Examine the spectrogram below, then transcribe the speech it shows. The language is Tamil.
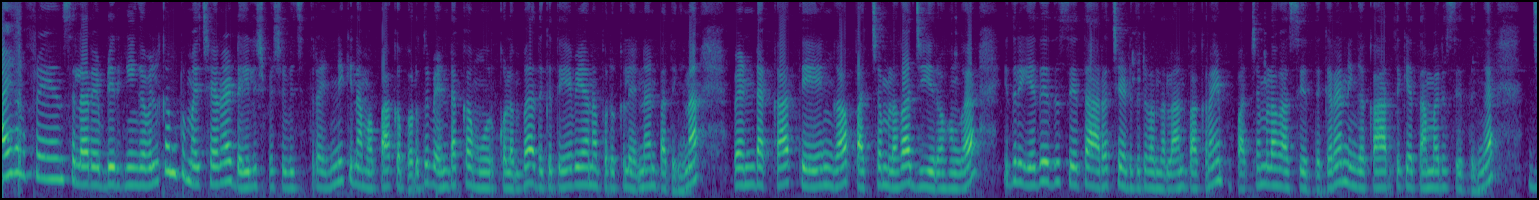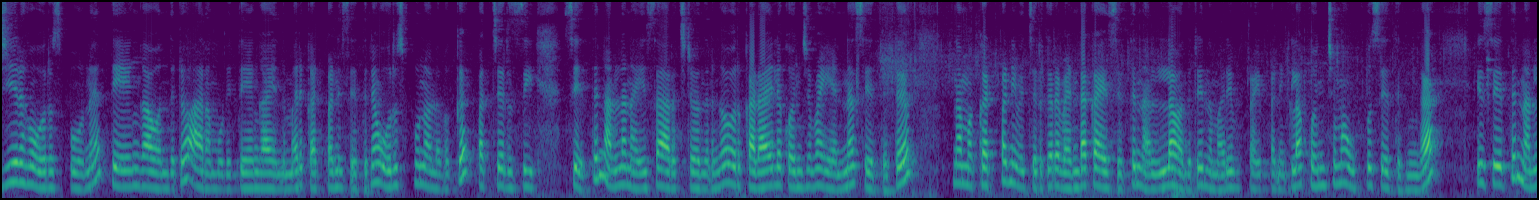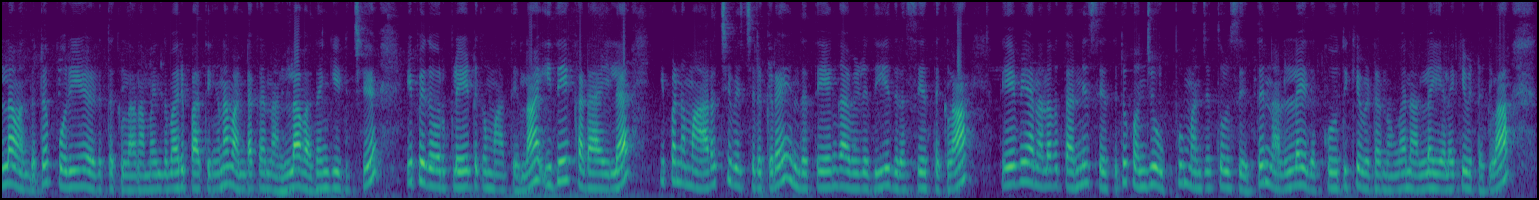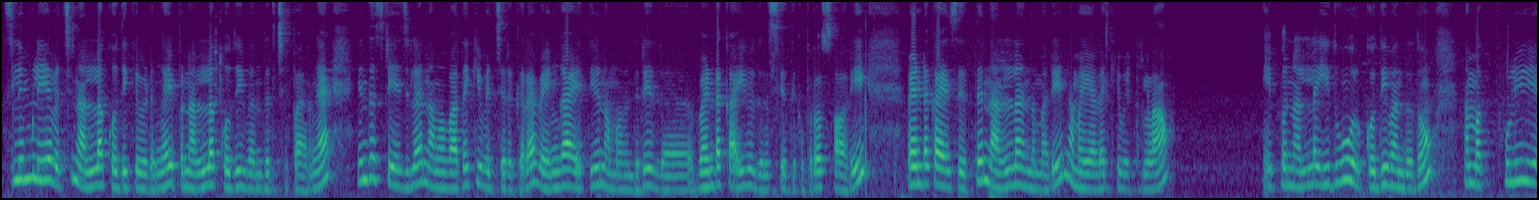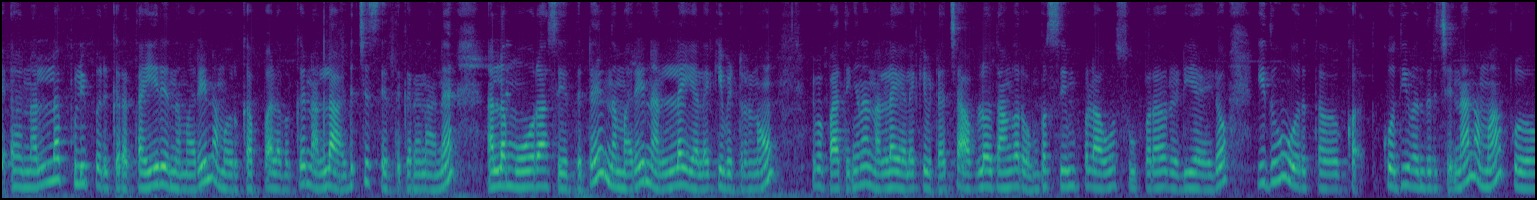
ஹாய் ஹலோ ஃப்ரெண்ட்ஸ் எல்லோரும் எப்படி இருக்கீங்க? Welcome to my channel daily special விசித்திரம் இன்றைக்கி நம்ம பார்க்க போகிறது வெண்டைக்காய் மோர் குழம்பு. அதுக்கு தேவையான பொருட்கள் என்னென்னு பார்த்தீங்கன்னா வெண்டைக்காய் தேங்காய் பச்சை மிளகாய் ஜீரகங்க. இதில் எது எது சேர்த்து அரைச்சி எடுத்துகிட்டு வந்துடலான்னு பார்க்குறேன். இப்போ பச்சை மிளகாய் சேர்த்துக்கிறேன். நீங்கள் காரத்துக்கு ஏற்ற மாதிரி சேர்த்துங்க. ஜீரகம் ஒரு ஸ்பூனு தேங்காய் வந்துட்டு அரை மூடி தேங்காய் இந்த மாதிரி கட் பண்ணி சேர்த்துட்டேன். ஒரு ஸ்பூன் அளவுக்கு பச்சரிசி சேர்த்து நல்லா நைஸாக அரைச்சிட்டு வந்துடுங்க. ஒரு கடாயில் கொஞ்சமாக எண்ணெய் சேர்த்துட்டு நம்ம கட் பண்ணி வச்சுருக்கிற வெண்டைக்காயை சேர்த்து நல்லா வந்துட்டு இந்த மாதிரி ஃப்ரை பண்ணிக்கலாம். கொஞ்சமாக உப்பு சேர்த்துக்குங்க. இது சேர்த்து நல்லா வந்துட்டு பொரிய எடுத்துக்கலாம். நம்ம இந்த மாதிரி பார்த்திங்கன்னா வெண்டைக்காய் நல்லா வதங்கிடுச்சு. இப்போ இதை ஒரு பிளேட்டுக்கு மாற்றிடலாம் இதே கடாயில் இப்போ நம்ம அரைச்சி வச்சுருக்கிற இந்த தேங்காய் விழுதி இதில் சேர்த்துக்கலாம். தேவையான அளவு தண்ணி சேர்த்துட்டு கொஞ்சம் உப்பு மஞ்சத்தூள் சேர்த்து நல்லா இதை கொதிக்க விடணுங்க. நல்லா இலக்கி விட்டுக்கலாம். ஸ்லிம்லேயே வச்சு நல்லா கொதிக்க விடுங்க. இப்போ நல்லா கொதி வந்துருச்சு பாருங்கள் இந்த ஸ்டேஜில் நம்ம வதக்கி வச்சுருக்கிற வெங்காயத்தையும் நம்ம வந்துட்டு இதில் வெண்டைக்காயும் இதில் சேர்த்துக்கப்புறம் சாரி வெண்டைக்காயை சேர்த்து நல்லா இந்த மாதிரி நம்ம இலக்கி விட்டுடலாம் இப்போ நல்லா இதுவும் ஒரு கொதி வந்ததும் நம்ம புளி நல்லா புளிப்பு இருக்கிற தயிர் இந்த மாதிரி நம்ம ஒரு கப் அளவுக்கு நல்லா அடித்து சேர்த்துக்கிறேன் நான். நல்லா மோராக சேர்த்துட்டு இந்த மாதிரி நல்லா இலக்கி விட்டுறணும். இப்போ பார்த்தீங்கன்னா நல்லா இலக்கி விட்டாச்சு. அவ்வளோதாங்க. ரொம்ப சிம்பிளாகவும் சூப்பராக ரெடி ஆகிடும் இதுவும் ஒரு த கொ- கொதி வந்துருச்சுன்னா நம்ம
